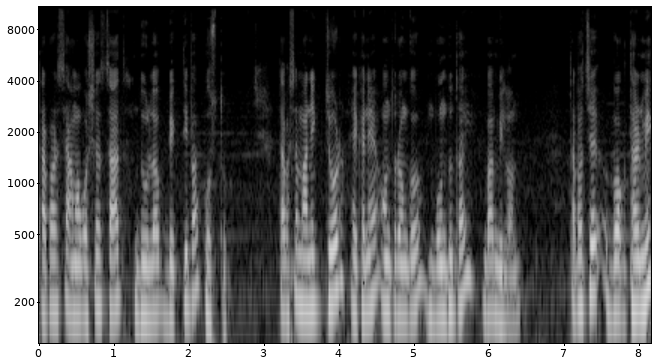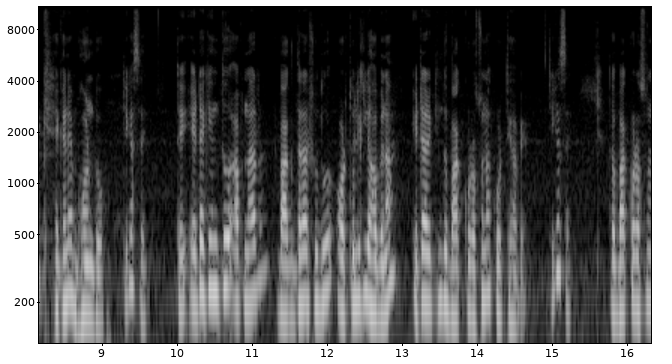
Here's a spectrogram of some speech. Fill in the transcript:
তারপর হচ্ছে আমাবস্যার চাঁদ, দুর্লভ ব্যক্তি বা বস্তু। তারপর হচ্ছে মানিক জোড়, এখানে অন্তরঙ্গ বন্ধুদ্বয় বা মিলন। তারপর হচ্ছে বকধার্মিক এখানে ভণ্ড, ঠিক আছে? তো এটা কিন্তু আপনার বাগধারা শুধু অর্থ লিখলে হবে না, এটার কিন্তু বাক্য রচনা করতে হবে, ঠিক আছে? তো বাক্য রচনা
